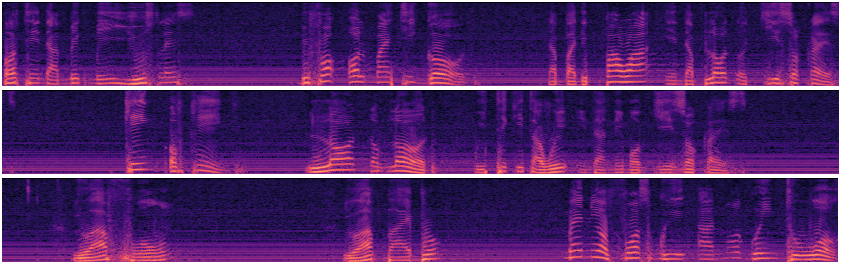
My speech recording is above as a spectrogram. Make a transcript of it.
all things that make me useless, before Almighty God, that by the power in the blood of Jesus Christ, King of Kings, Lord of Lords, we take it away in the name of Jesus Christ. You have phone, you have Bible. Many of us we are not going to work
